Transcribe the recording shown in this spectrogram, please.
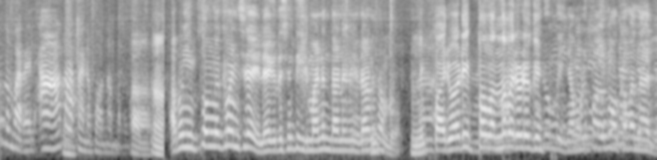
ഒന്നും പറയല്ല. ആ കാക്കാന്റെ ഫോൺ നമ്പർ. ആ. അപ്പൊ ഇപ്പൊ നിങ്ങക്ക് മനസ്സിലായില്ല? ഏകദേശം തീരുമാനം എന്താണ്? ഇതാണ് സംഭവം. പരിപാടി ഇപ്പൊ വന്ന പരിപാടിയൊക്കെ. നമ്മളിപ്പോ അത് നോക്കാൻ വന്നതല്ല.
